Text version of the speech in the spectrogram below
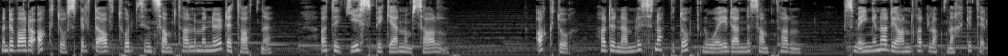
Men det var da aktor spilte av Todd sin samtale med nødetatene, at et gisp gikk gjennom salen. Aktor hadde nemlig snappet opp noe i denne samtalen som ingen av de andre hadde lagt merke til.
